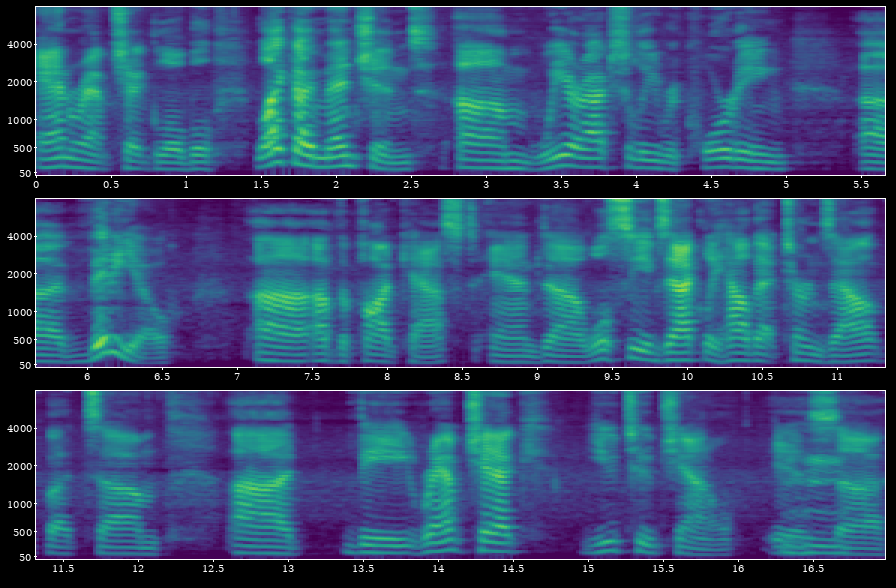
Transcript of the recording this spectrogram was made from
and Ramp Check Global. Like I mentioned, um, we are actually recording uh, video uh, of the podcast, and uh, we'll see exactly how that turns out. But um, uh, the Ramp Check YouTube channel is. Uh,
